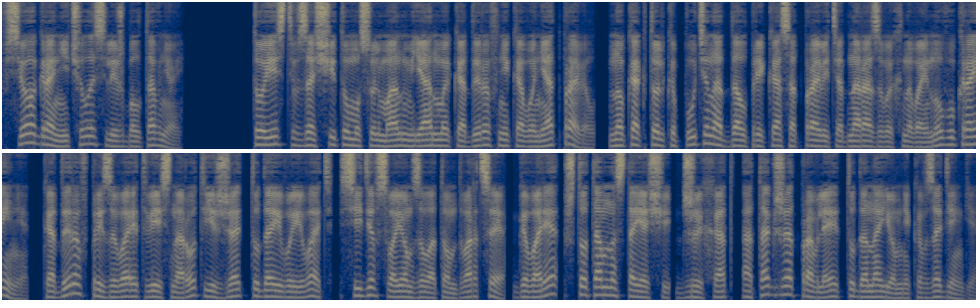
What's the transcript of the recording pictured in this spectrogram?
все ограничилось лишь болтовней. То есть в защиту мусульман Мьянмы Кадыров никого не отправил, но как только Путин отдал приказ отправить одноразовых на войну в Украине, Кадыров призывает весь народ езжать туда и воевать, сидя в своем золотом дворце, говоря, что там настоящий джихад, а также отправляет туда наемников за деньги.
